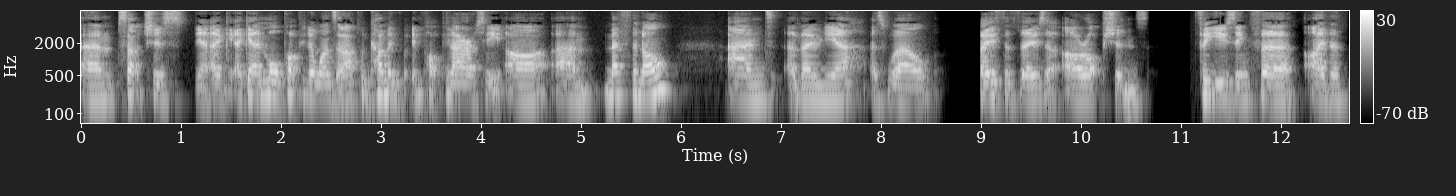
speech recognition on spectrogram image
um, such as, yeah, again, more popular ones that are up and coming in popularity are um, methanol and ammonia as well. Both of those are, are options for using for either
